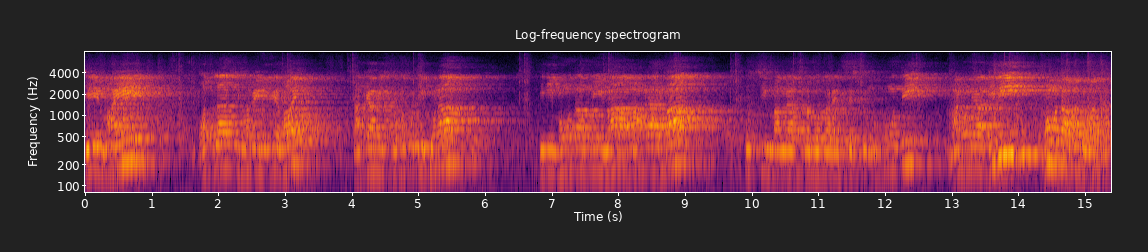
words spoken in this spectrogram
যে মায়ের বদলা কীভাবে নিতে হয়, তাকে আমি শতকোটি প্রণাম। তিনি মমতাময়ী মা বাংলার মা, পশ্চিম বাংলার সর্বকালের শ্রেষ্ঠ মুখ্যমন্ত্রী, মাননীয় দিদি মমতা বন্দ্যোপাধ্যায়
